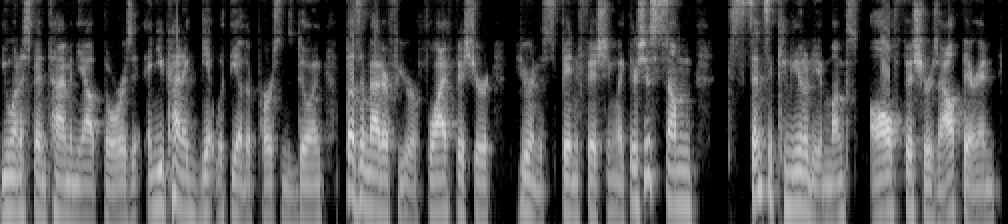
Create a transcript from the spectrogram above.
you want to spend time in the outdoors, and you kind of get what the other person's doing. Doesn't matter if you're a fly fisher, if you're into spin fishing, like there's just some sense of community amongst all fishers out there. And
